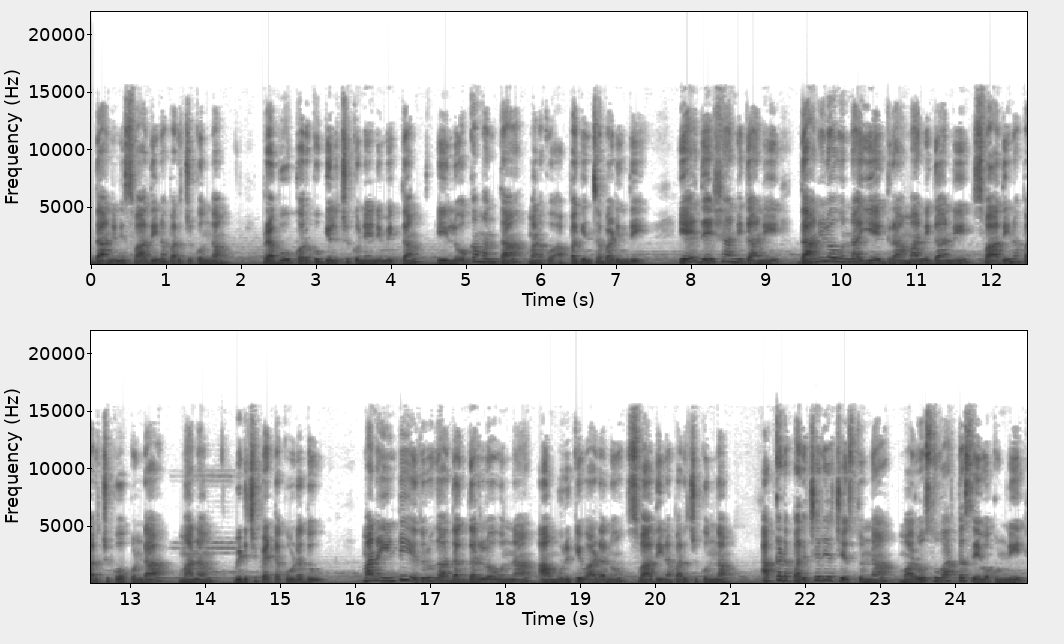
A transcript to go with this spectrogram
దానిని స్వాధీనపరుచుకుందాం. ప్రభు కొరకు గెలుచుకునే నిమిత్తం ఈ లోకమంతా మనకు అప్పగించబడింది. ఏ దేశాన్ని గాని దానిలో ఉన్న ఏ గ్రామాన్ని గాని స్వాధీనపరుచుకోకుండా మనం విడిచిపెట్టకూడదు. మన ఇంటి ఎదురుగా దగ్గరలో ఉన్న ఆ మురికివాడను స్వాధీనపరుచుకుందాం. అక్కడ పరిచర్య చేస్తున్న మరో సువార్త సేవకుణ్ణి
